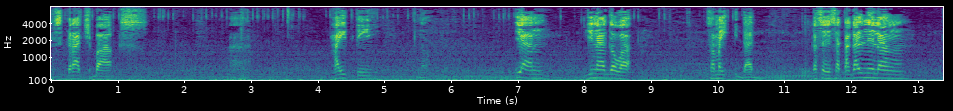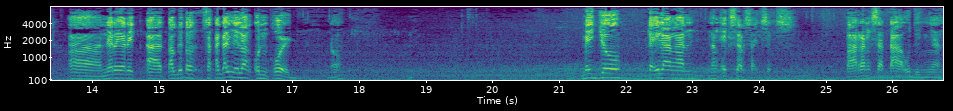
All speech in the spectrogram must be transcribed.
scratch box uh, high tea no yan ginagawa sa may edad kasi sa tagal nilang uh, nirerek uh, tawag dito sa tagal nilang on chord no? Medyo kailangan ng exercises. Parang sa tao din yan.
